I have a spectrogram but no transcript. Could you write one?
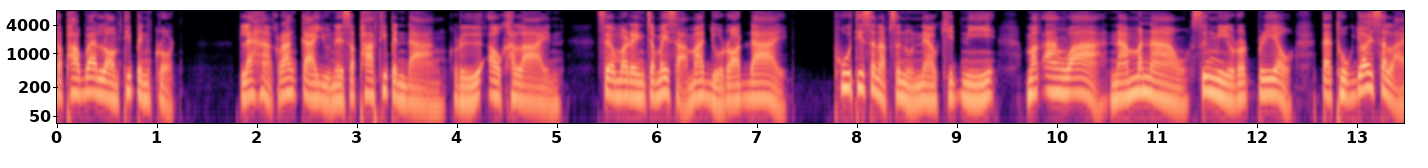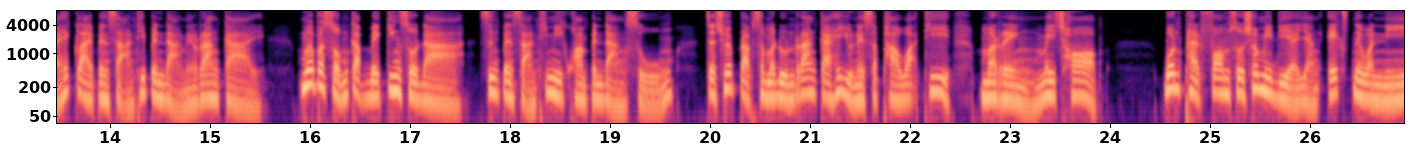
สภาพแวดล้อมที่เป็นกรด และหากร่างกายอยู่ในสภาพที่เป็นด่าง หรืออัลคาไลน์เซลล์มะเร็งจะไม่สามารถอยู่รอดได้ ผู้ที่สนับสนุนแนวคิดนี้ มักอ้างว่าน้ำมะนาว ซึ่งมีรสเปรี้ยว แต่ถูกย่อยสลายให้กลายเป็นสารที่เป็นด่างในร่างกาย เมื่อผสมกับเบกกิ้งโซดา ซึ่งเป็นสารที่มีความเป็นด่างสูง จะช่วยปรับสมดุลร่างกายให้อยู่ในสภาวะที่มะเร็งไม่ชอบ บนแพลตฟอร์มโซเชียลมีเดียอย่าง X ในวันนี้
